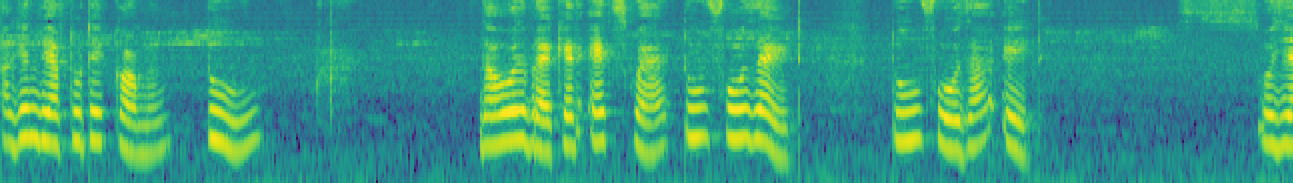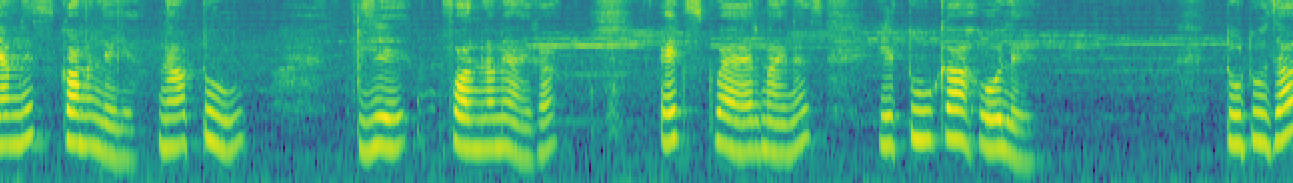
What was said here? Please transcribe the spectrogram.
Again we have to take common 2 the whole bracket x square 2 4 is 8 2 4 is 8 so, ये हमने कॉमन ले लिया। नाउ टू ये फॉर्मूला में आएगा। एक्स स्क्वायर माइनस ये टू का होल है। टू टू ज़ा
